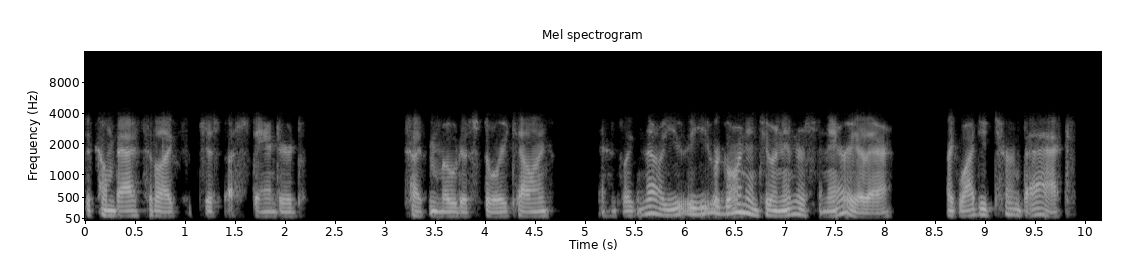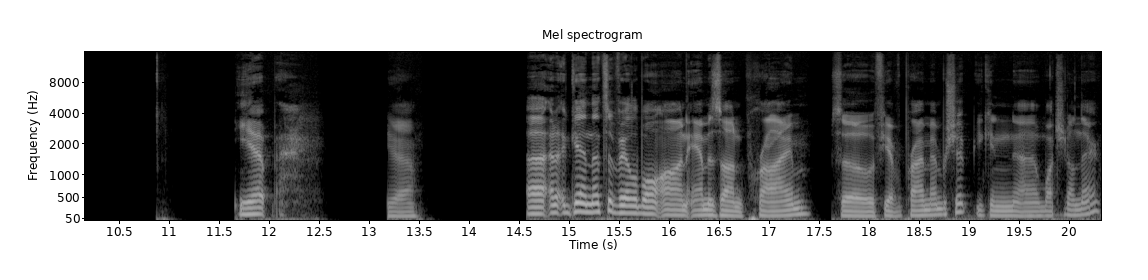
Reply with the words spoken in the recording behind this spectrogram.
to come back to like just a standard type mode of storytelling. And it's like, no, you you were going into an interesting area there. Like, why'd you turn back? Yep. Yeah. Uh, and again, that's available on Amazon Prime. So if you have a Prime membership, you can uh, watch it on there.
